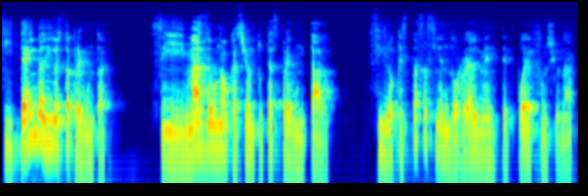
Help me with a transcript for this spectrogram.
Si te ha invadido esta pregunta, si más de una ocasión tú te has preguntado si lo que estás haciendo realmente puede funcionar,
